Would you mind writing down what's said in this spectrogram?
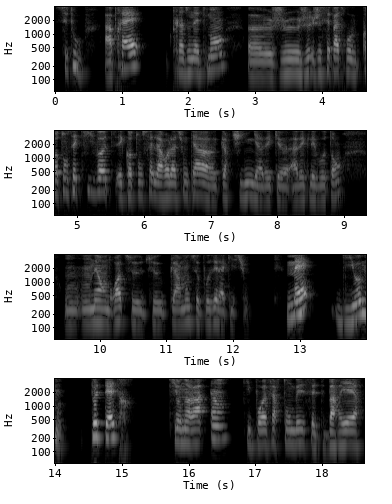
C'est tout. Après, très honnêtement, euh, je, je je sais pas trop. Quand on sait qui vote et quand on sait la relation qu'a euh, Kurt Schilling avec euh, avec les votants, on, on, est en droit de se, de se, clairement de se poser la question. Mais Guillaume, peut-être qu'il y en aura un qui pourrait faire tomber cette barrière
